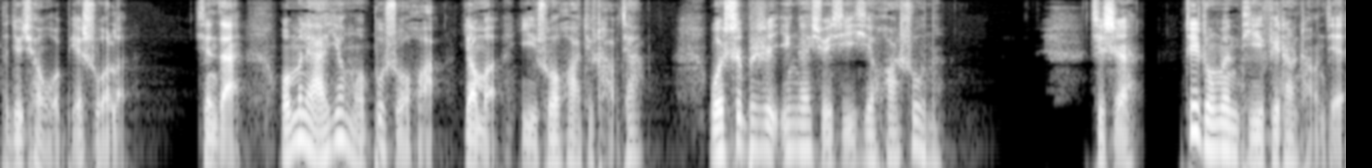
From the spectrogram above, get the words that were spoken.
他就劝我别说了。现在我们俩要么不说话，要么一说话就吵架。我是不是应该学习一些话术呢？其实这种问题非常常见。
